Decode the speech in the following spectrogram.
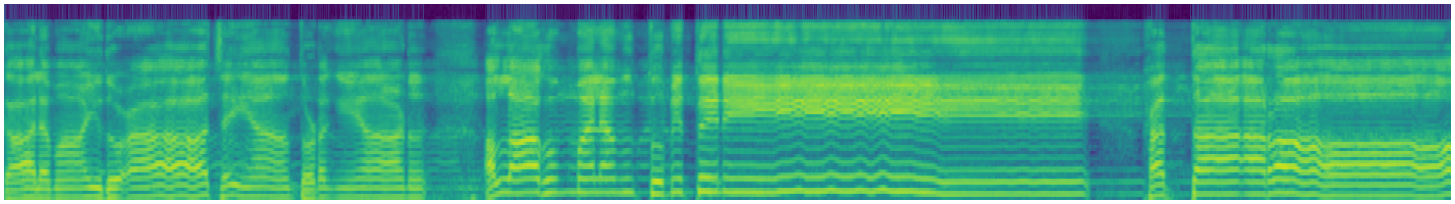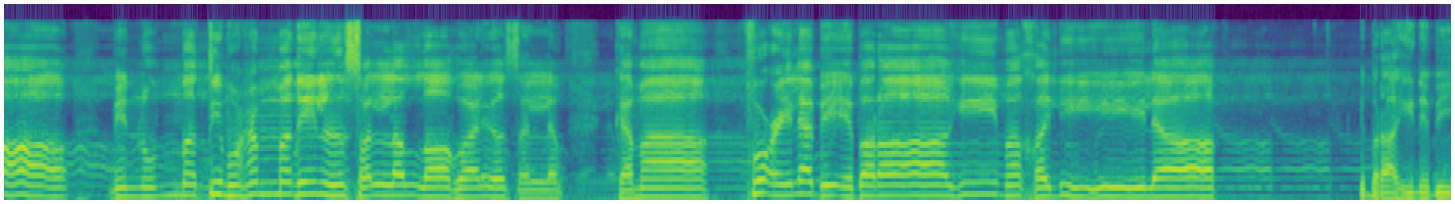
കാലമായി ദുആ ചെയ്യാൻ തുടങ്ങിയാണ് അള്ളാഹും മലം തുമിത്തിനീ حتى أرى من أمة محمد صلى الله عليه وسلم كما فعل بإبراهيم خليلا ഇബ്രാഹിം നബി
